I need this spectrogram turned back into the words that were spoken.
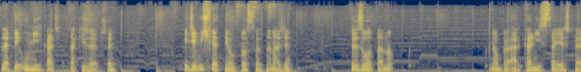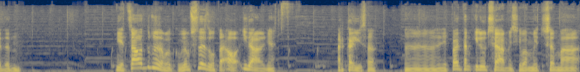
lepiej unikać takich rzeczy. Idzie mi świetnie po prostu jak na razie. 3 złota, no. Dobra, arkanista jeszcze jeden. Nie, cała drużyna ma kupią 4 złota. O, idealnie. Arkanista. Eee, nie pamiętam ilu trzeba mieć, chyba mieć trzeba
